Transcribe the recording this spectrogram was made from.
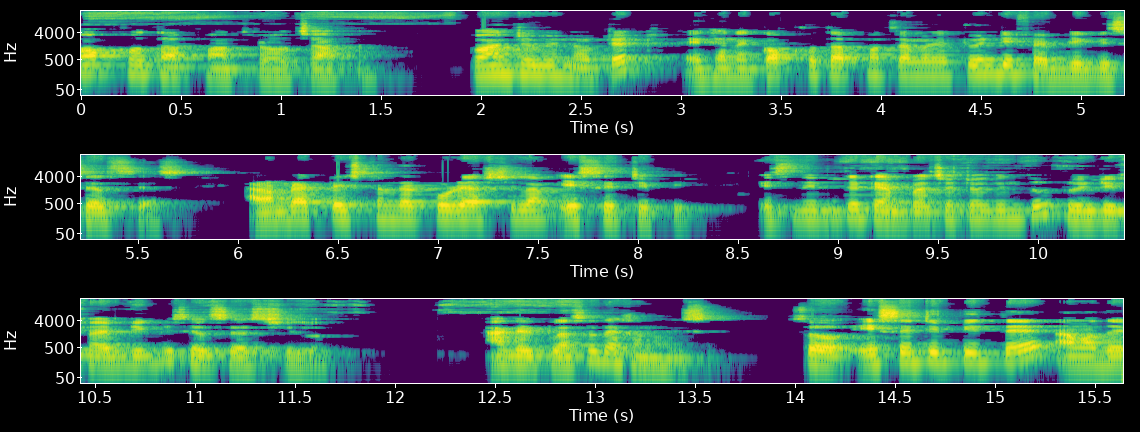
কক্ষ তাপমাত্রা ও চাপ। পয়েন্ট বি নোটেড এখানে কক্ষ তাপমাত্রা মানে টোয়েন্টি ফাইভ ডিগ্রি সেলসিয়াস আর আমরা একটা স্ট্যান্ডার্ড পড়ে আসছিলাম এসএটিপি এসএটিপিতে টেম্পারেচারটাও কিন্তু টোয়েন্টি ফাইভ ডিগ্রি সেলসিয়াস ছিল। আগের ক্লাসে দেখানো হয়েছে। সো এসএটিপিতে আমাদের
